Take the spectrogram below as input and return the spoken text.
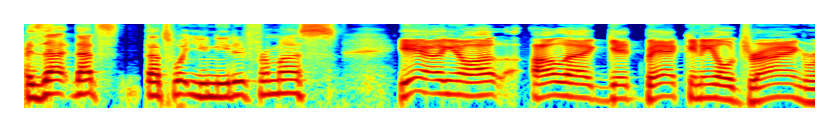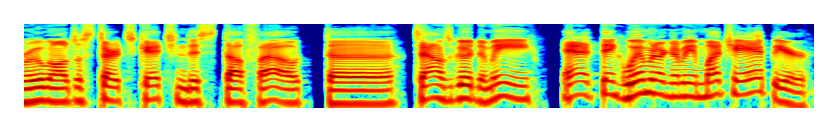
is that that's that's what you needed from us? Yeah, you know, I'll, I'll uh, get back in the old drawing room. I'll just start sketching this stuff out. Uh, sounds good to me. And I think women are going to be much happier.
